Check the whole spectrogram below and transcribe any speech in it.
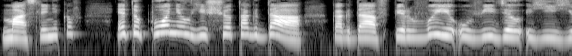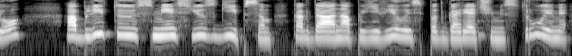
Масленников это понял еще тогда, когда впервые увидел ее, облитую смесью с гипсом, когда она появилась под горячими струями,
